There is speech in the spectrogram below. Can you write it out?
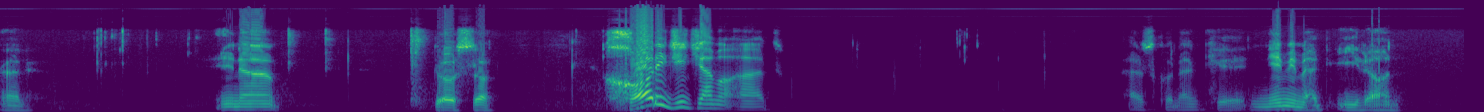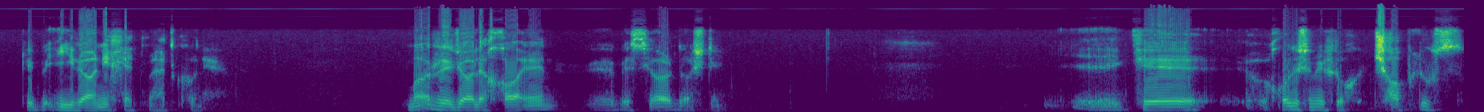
بله. اینم داستان. خارجی جماعت ارز کنم که نمیمد ایران که به ایرانی خدمت کنه. ما رجال خائن بسیار داشتیم. که خودش میفروخت. چاپلوس.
